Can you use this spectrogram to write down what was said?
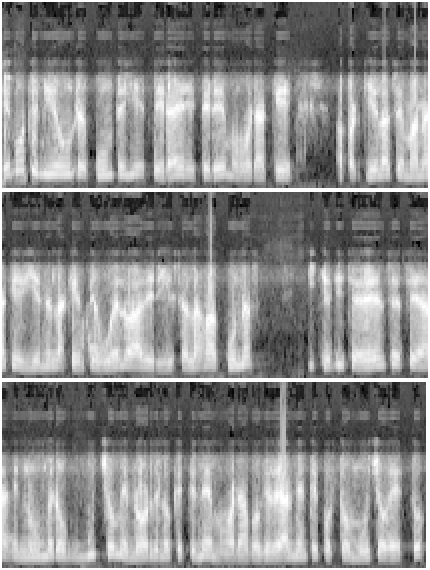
Hemos tenido un repunte y espera, esperemos, ahora que a partir de la semana que viene la gente vuelva a adherirse a las vacunas y que si se vence sea en número mucho menor de lo que tenemos, ¿verdad? Porque realmente costó mucho esto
